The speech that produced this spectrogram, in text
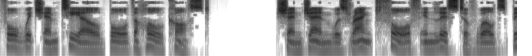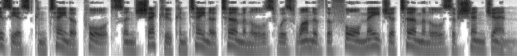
for which MTL bore the whole cost. Shenzhen was ranked fourth in list of world's busiest container ports and Shekou Container Terminals was one of the four major terminals of Shenzhen.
